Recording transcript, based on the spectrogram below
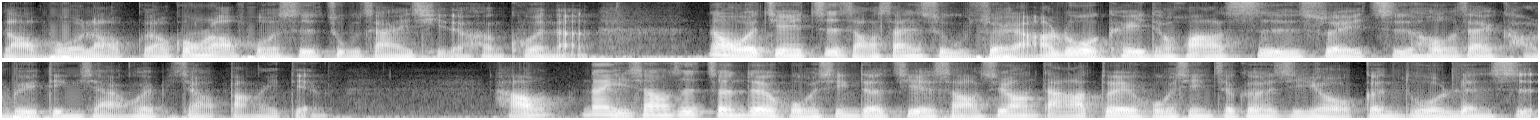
老婆老老公老婆是住在一起的，很困难。那我会建议至少三十五岁啊，如果可以的话，四十岁之后再考虑定下来会比较棒一点。好，那以上是针对火星的介绍，希望大家对火星这颗星有更多认识。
